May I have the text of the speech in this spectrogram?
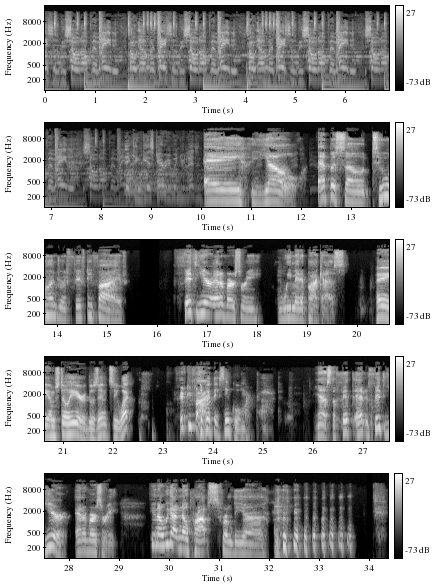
invitations, we showed up and made it. No invitations, we showed up and made it. No invitations, we showed up and made it. Showed up and made it. Showed up and made it. It can get scary when you legend. Hey, yo, episode 255, fifth year anniversary. We made it podcast. Hey, I'm still here. Duzenzi, what? 55. 55. Oh my God. Yes, the fifth fifth year anniversary. You know, we got no props from the uh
